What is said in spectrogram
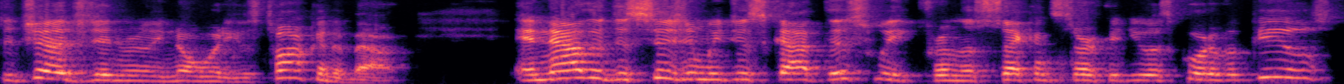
the judge didn't really know what he was talking about. And now the decision we just got this week from the Second Circuit U.S. Court of Appeals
